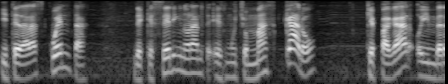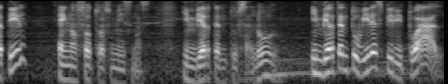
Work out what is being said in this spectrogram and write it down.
y te darás cuenta de que ser ignorante es mucho más caro que pagar o invertir en nosotros mismos. Invierte en tu salud, invierte en tu vida espiritual,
